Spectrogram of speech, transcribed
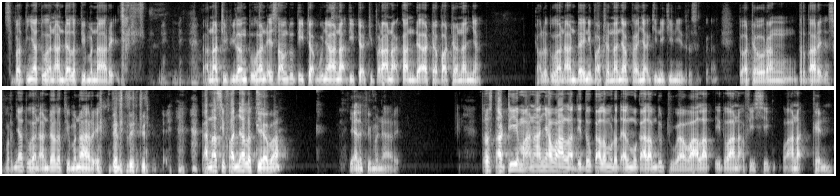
sepertinya Tuhan Anda lebih menarik. Karena dibilang Tuhan Islam itu tidak punya anak, tidak diperanakkan, tidak ada padanannya. Kalau Tuhan Anda ini padanannya banyak gini-gini terus itu ada orang tertarik. Sepertinya Tuhan Anda lebih menarik. Karena sifatnya lebih apa? ya lebih menarik. Terus tadi maknanya walat itu kalau menurut ilmu kalam itu dua. Walat itu anak fisik, anak gen.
